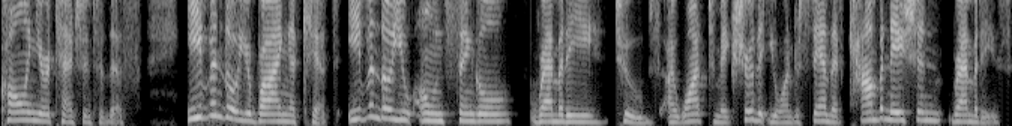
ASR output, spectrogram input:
calling your attention to this. Even though you're buying a kit, even though you own single remedy tubes, I want to make sure that you understand that combination remedies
